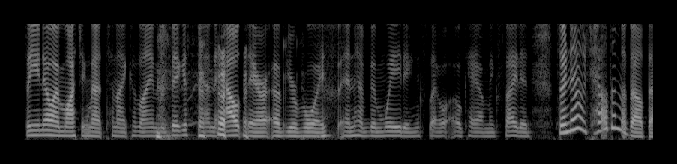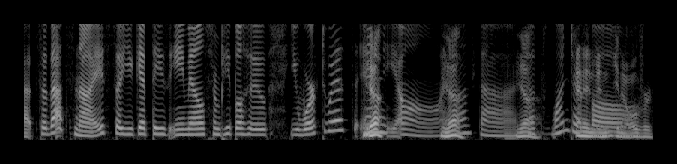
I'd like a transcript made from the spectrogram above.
so you know I'm watching that tonight because I am the biggest fan out there of your voice and have been waiting. So okay, I'm excited. So now tell them about that. So that's nice. So you get these emails from people who you worked with. Yeah. And, Oh, I Yeah. love that. Yeah. That's wonderful. and in, in you know over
